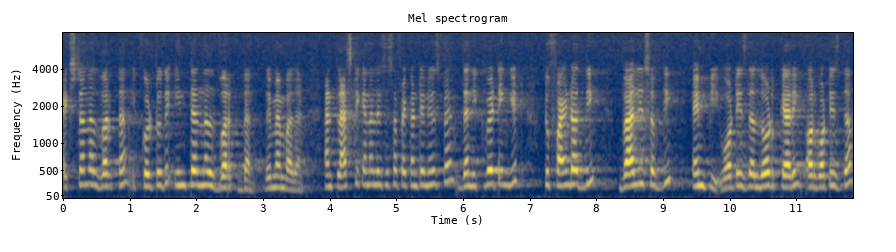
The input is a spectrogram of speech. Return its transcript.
external work done equal to the internal work done. Remember that. And plastic analysis of a continuous beam, then equating it to find out the values of the MP. What is the load carrying or what is the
